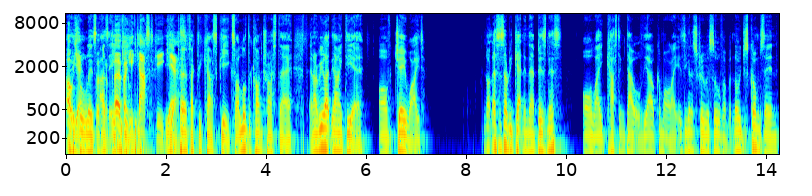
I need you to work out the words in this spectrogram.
oh, his yeah. role is as a perfectly cast geek. Yeah, yes. perfectly cast geek. So I love the contrast there, and I really like the idea of Jay White not necessarily getting in their business or like casting doubt over the outcome or like is he going to screw us over? But no, he just comes in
